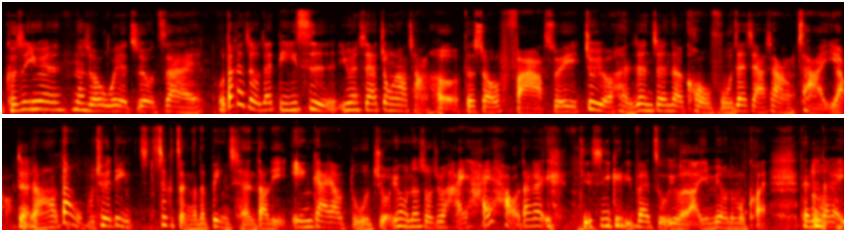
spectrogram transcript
可是因为那时候我也只有在，我大概只有在第一次，因为是在重要场合的时候发，所以就有很认真的口服，再加上擦药。对，然后但我不确定这个整个的病程到底应该要多久，因为我那时候就还还好，大概 也是一个礼拜左右啦，也没有那么快。但是大概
